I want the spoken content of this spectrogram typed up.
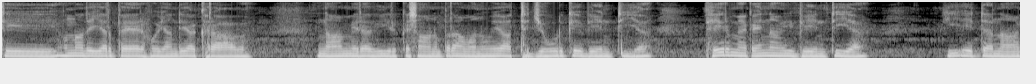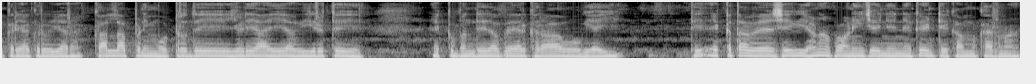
ਤੇ ਉਹਨਾਂ ਦੇ ਯਾਰ ਪੈਰ ਹੋ ਜਾਂਦੇ ਆ ਖਰਾਬ। ਨਾ ਮੇਰਾ ਵੀਰ ਕਿਸਾਨ ਭਰਾਵਾਂ ਨੂੰ ਇਹ ਹੱਥ ਜੋੜ ਕੇ ਬੇਨਤੀ ਆ। ਫਿਰ ਮੈਂ ਕਹਿੰਦਾ ਵੀ ਬੇਨਤੀ ਆ ਕਿ ਇੱਦਾਂ ਨਾ ਕਰਿਆ ਕਰੋ ਯਾਰ। ਕੱਲ੍ਹ ਆਪਣੀ ਮੋਟਰ ਦੇ ਜਿਹੜੇ ਆਏ ਆ ਵੀਰ ਅਤੇ ਇੱਕ ਬੰਦੇ ਦਾ ਪੈਰ ਖਰਾਬ ਹੋ ਗਿਆ ਜੀ। ਅਤੇ ਇੱਕ ਤਾਂ ਵੈਸੇ ਵੀ ਹੈ ਨਾ ਪਾਣੀ 'ਚ ਇੰਨੇ ਇੰਨੇ ਘੰਟੇ ਕੰਮ ਕਰਨਾ।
